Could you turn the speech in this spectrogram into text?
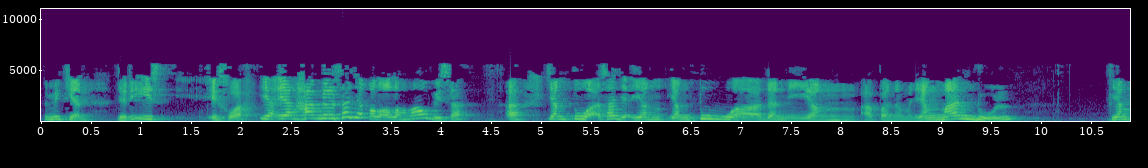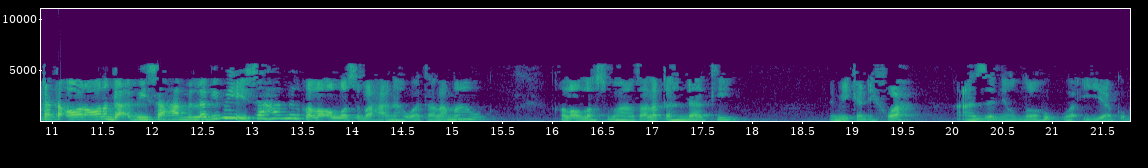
Demikian. Jadi ikhwah, ya yang hamil saja kalau Allah mau bisa. Uh, yang tua saja, yang yang tua dan yang apa namanya, yang mandul, yang kata orang-orang nggak bisa hamil lagi bisa hamil kalau Allah Subhanahu Wa Taala mau. Kalau Allah Subhanahu Wa Taala kehendaki. Demikian ikhwah, azani Allahu wa iyyakum.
